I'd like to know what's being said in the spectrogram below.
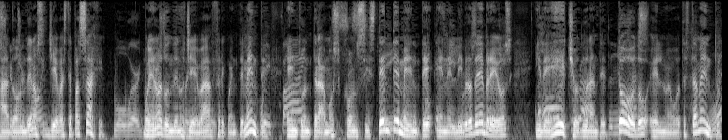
¿a dónde nos lleva este pasaje? Bueno, a dónde nos lleva frecuentemente. Encontramos consistentemente en el libro de Hebreos y de hecho durante todo el Nuevo Testamento.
